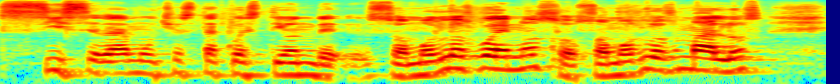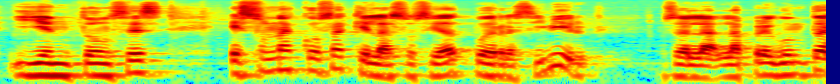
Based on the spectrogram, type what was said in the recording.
sí se da mucho esta cuestión de somos los buenos o somos los malos y entonces es una cosa que la sociedad puede recibir. O sea, la, la pregunta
